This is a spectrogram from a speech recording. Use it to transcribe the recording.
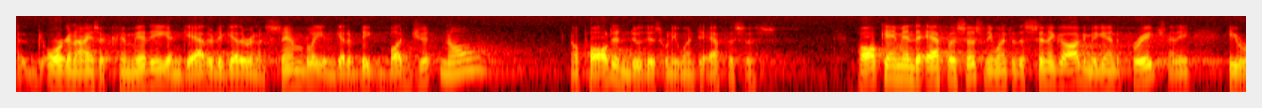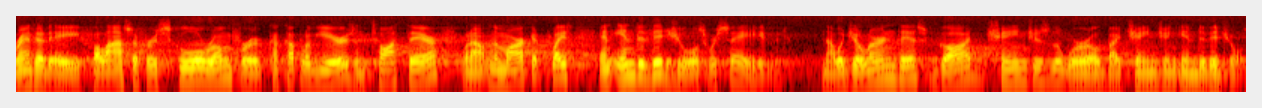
uh, organize a committee and gather together an assembly and get a big budget. No. No, Paul didn't do this when he went to Ephesus. Paul came into Ephesus and he went to the synagogue and began to preach. Then he, he rented a philosopher's schoolroom for a couple of years and taught there, went out in the marketplace, and individuals were saved. Now, would you learn this? God changes the world by changing individuals.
